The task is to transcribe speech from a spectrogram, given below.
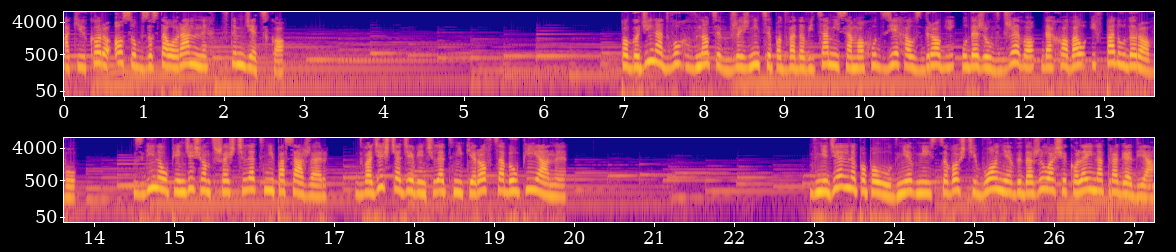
a kilkoro osób zostało rannych, w tym dziecko. Po godzina dwóch w nocy w Brzeźnicy pod Wadowicami samochód zjechał z drogi, uderzył w drzewo, dachował i wpadł do rowu. Zginął 56-letni pasażer. 29-letni kierowca był pijany. W niedzielne popołudnie w miejscowości Błonie wydarzyła się kolejna tragedia.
